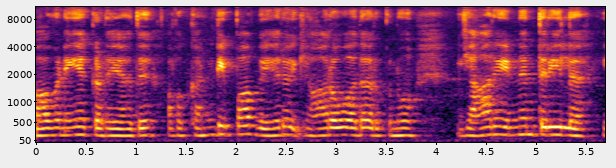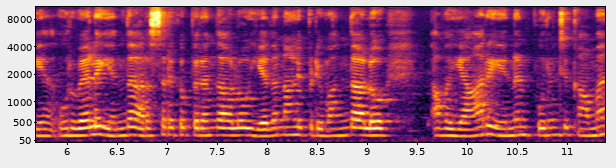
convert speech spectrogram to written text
பாவனையே கிடையாது. அவள் கண்டிப்பாக வேற யாரோவாக தான் இருக்கணும். யார் என்னன்னு தெரியல. ஒருவேளை எந்த அரசருக்கு பிறந்தாலோ எதனால் இப்படி வந்தாலோ அவள் யார் என்னன்னு புரிஞ்சுக்காம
